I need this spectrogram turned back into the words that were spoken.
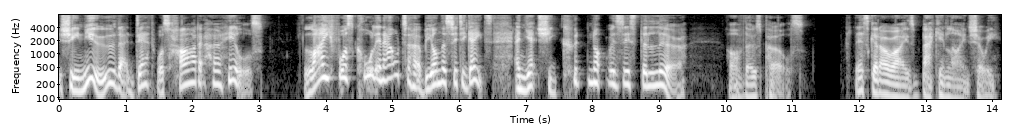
she knew that death was hard at her heels. Life was calling out to her beyond the city gates, and yet she could not resist the lure of those pearls. Let's get our eyes back in line, shall we?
